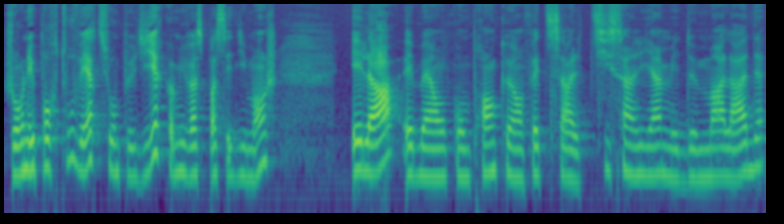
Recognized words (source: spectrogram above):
journée porte ouverte, si on peut dire, comme il va se passer dimanche. Et là, eh ben, on comprend qu'en fait, ça tisse un lien, mais de malade.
